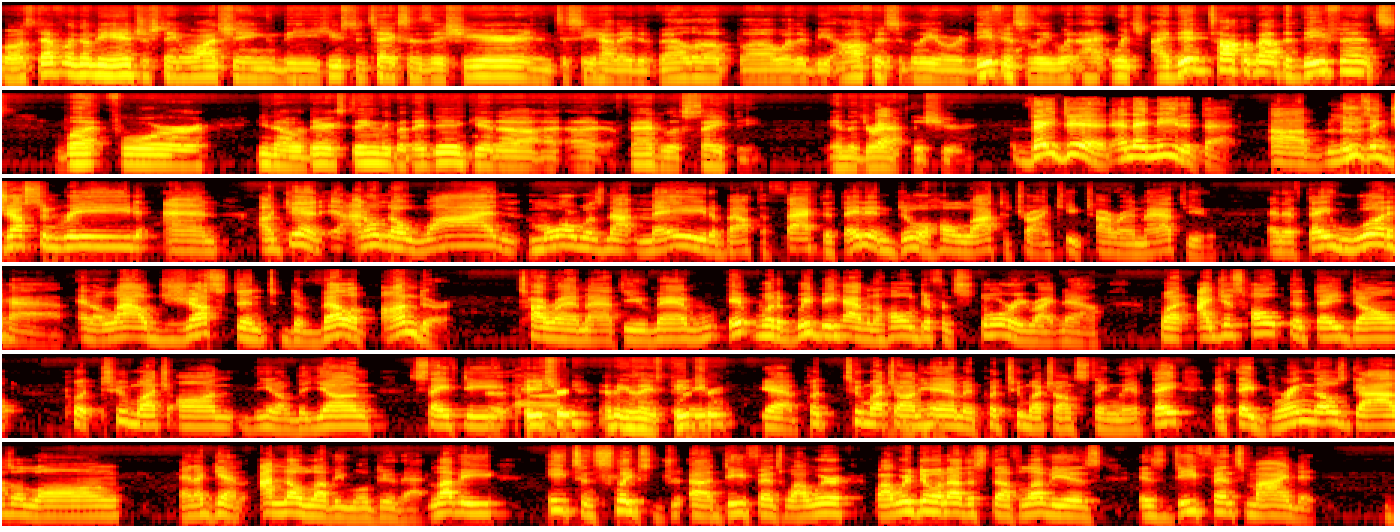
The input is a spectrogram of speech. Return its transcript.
Well, it's definitely going to be interesting watching the Houston Texans this year and to see how they develop, uh, whether it be offensively or defensively. Which I, which I didn't talk about the defense, but for you know Derek Stingley, but they did get a, a, a fabulous safety in the draft this year. They did, and they needed that. Uh, losing Justin Reid, and again, I don't know why more was not made about the fact that they didn't do a whole lot to try and keep Tyrann Mathieu. And if they would have and allowed Justin to develop under Tyrann Mathieu, man, it would have we'd be having a whole different story right now. But I just hope that they don't put too much on you know the young safety uh, Pitre. Uh, I think his name's Petrie. Yeah, put too much on him and put too much on Stingley. If they if they bring those guys along and again, I know Lovie will do that. Lovie eats and sleeps uh, defense while we're while we're doing other stuff. Lovie is is defense minded,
